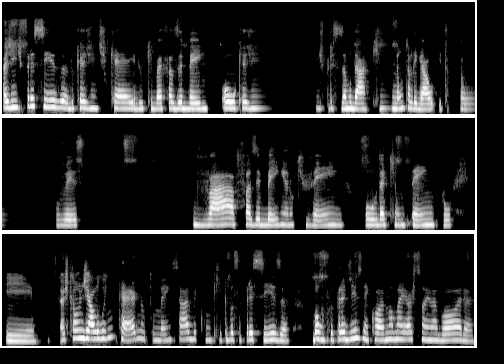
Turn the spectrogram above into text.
a gente precisa, do que a gente quer e do que vai fazer bem, ou que a gente, a gente precisa mudar, que não tá legal e talvez vá fazer bem ano que vem ou daqui a um tempo. E acho que é um diálogo interno também, sabe? Com o que, que você precisa. Bom, fui para Disney, qual é o meu maior sonho agora?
